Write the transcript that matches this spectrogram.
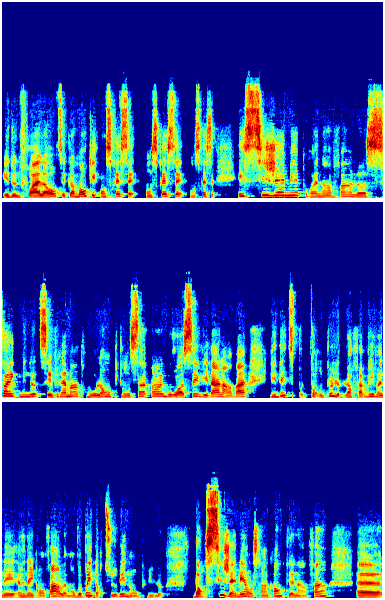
Et d'une fois à l'autre, c'est comme, OK, on se reset, on se reset, on se reset. Et si jamais pour un enfant, là, cinq minutes, c'est vraiment trop long, puis qu'on sent angoissé, virer à l'envers, l'idée, on peut leur faire vivre un, inconfort, mais on ne va pas les torturer non plus. Là. Donc, si jamais on se rend compte que l'enfant, euh,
